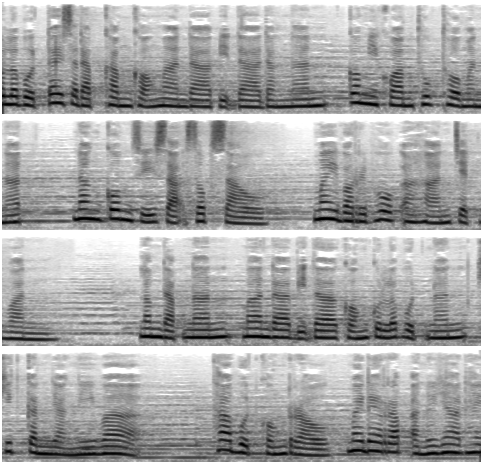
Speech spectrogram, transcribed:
ุลบุตรได้สดับคำของมารดาบิดาดังนั้น ก็มีความทุกข์โทมนัสนั่งก้มศีรษะซบเศร้าไม่บริโภคอาหารเจ็ดวันลำดับนั้นมารดาบิดาของกุลบุตรนั้นคิดกันอย่างนี้ว่า ถ้าบุตรของเราไม่ได้รับอนุญาตให้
